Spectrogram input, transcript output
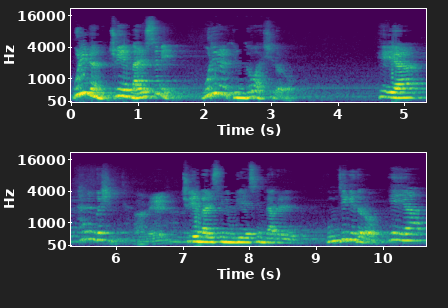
우리는 주의 말씀이 우리를 인도하시도록 해야 하는 것입니다. 아멘 주의 말씀이 우리의 생각을 움직이도록 해야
